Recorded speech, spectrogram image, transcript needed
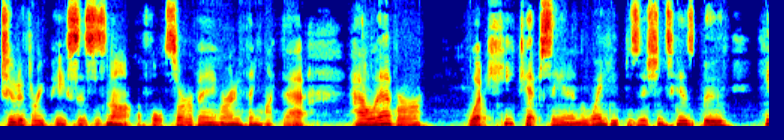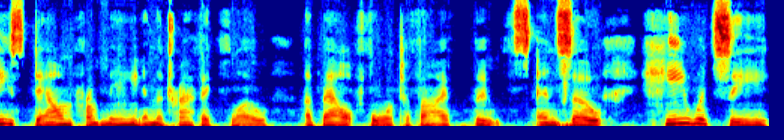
Two to three pieces is not a full serving or anything like that. However, what he kept seeing and the way he positions his booth, he's down from me in the traffic flow about four to five booths. And so he would see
